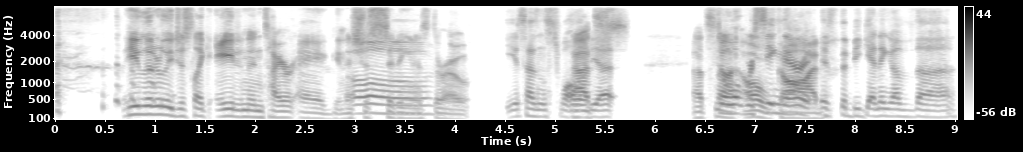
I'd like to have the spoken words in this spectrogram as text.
He literally just like ate an entire egg and it's just sitting in his Oh, throat. He just hasn't swallowed That's yet. that's not. So not what we're oh seeing god. there is the beginning of the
